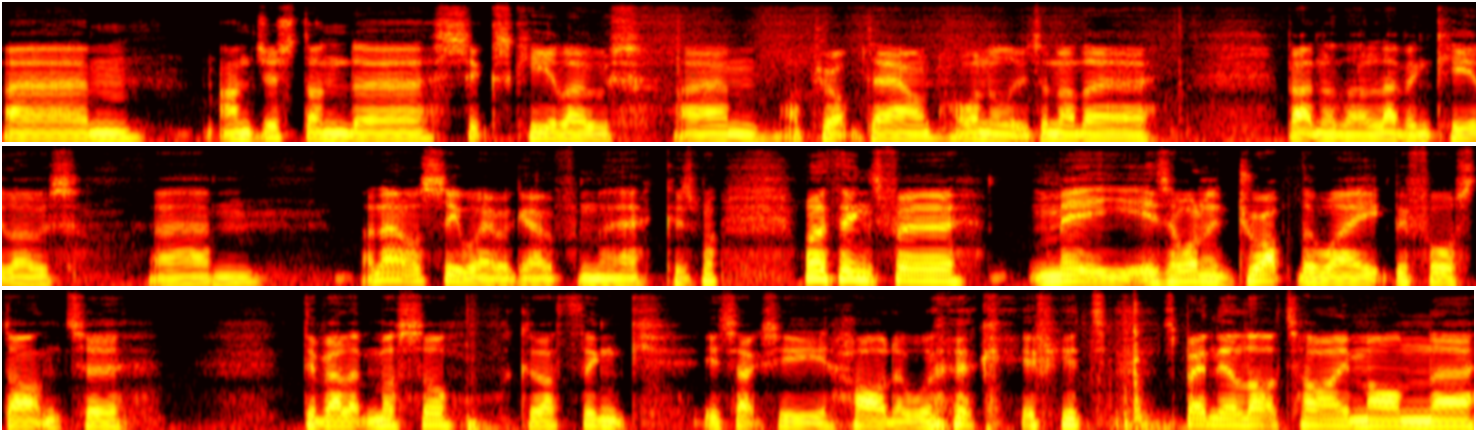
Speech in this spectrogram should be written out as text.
um, I'm just under six kilos. Um, I've dropped down. I want to lose another about another 11 kilos. Um, and then we'll see where we go from there. Because one of the things for me is I want to drop the weight before starting to develop muscle because I think it's actually harder work if you're spending a lot of time on uh,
